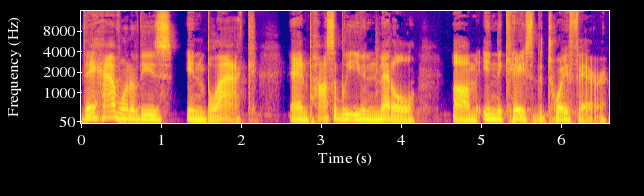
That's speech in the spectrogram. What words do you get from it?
they have one of these in black and possibly even metal um, in the case at the toy fair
